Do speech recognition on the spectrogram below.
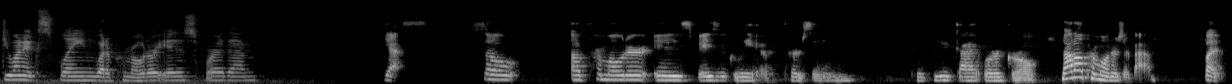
Do you want to explain what a promoter is for them? Yes. So a promoter is basically a person, could be a guy or a girl. Not all promoters are bad, but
